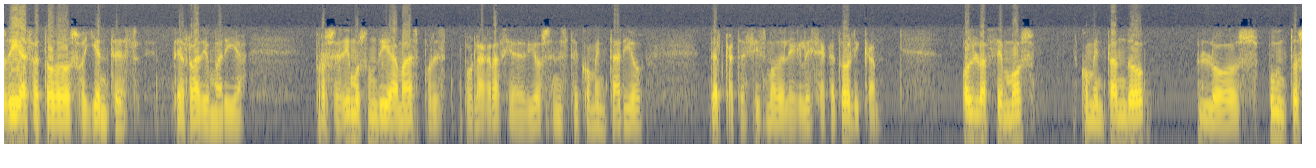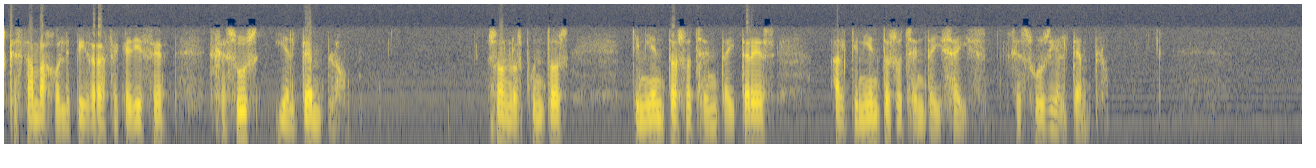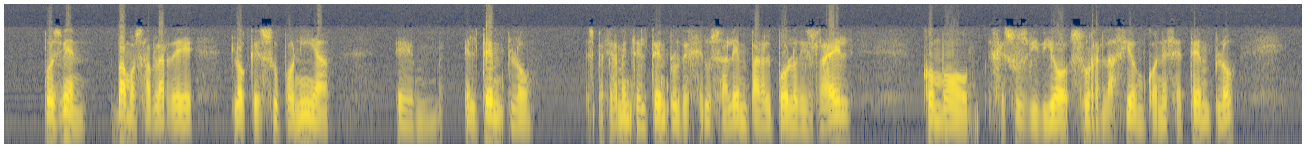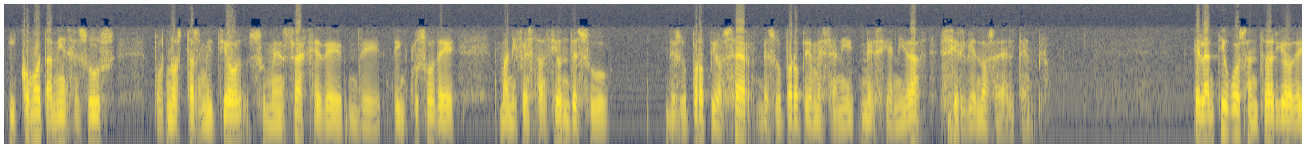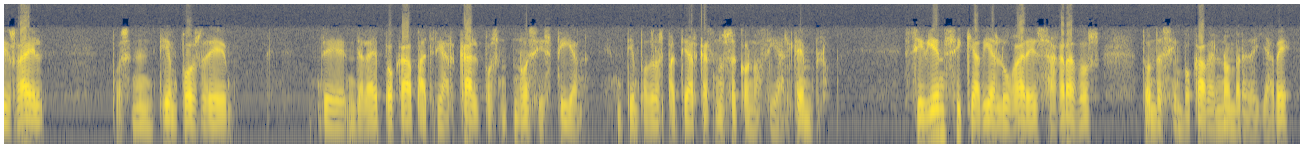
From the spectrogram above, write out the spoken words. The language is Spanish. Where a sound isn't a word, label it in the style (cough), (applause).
Buenos días a todos los oyentes de Radio María. Proseguimos un día más, por, por, la gracia de Dios, en este comentario del Catecismo de la Iglesia Católica. Hoy lo hacemos comentando los puntos que están bajo el epígrafe que dice Jesús y el templo. Son los puntos 583 al 586, Jesús y el templo. Pues bien, vamos a hablar de lo que suponía eh, el templo, especialmente el templo de Jerusalén para el pueblo de Israel, cómo Jesús vivió su relación con ese templo y cómo también Jesús pues nos transmitió su mensaje de, de, incluso de manifestación de su de su propio ser, de su propia mesianidad, sirviéndose del templo. El antiguo santuario de Israel, pues en tiempos de, de, de la época patriarcal, pues no existían en tiempo de los patriarcas no se conocía el templo. Si bien sí que había lugares sagrados donde se invocaba el nombre de Yahvé,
